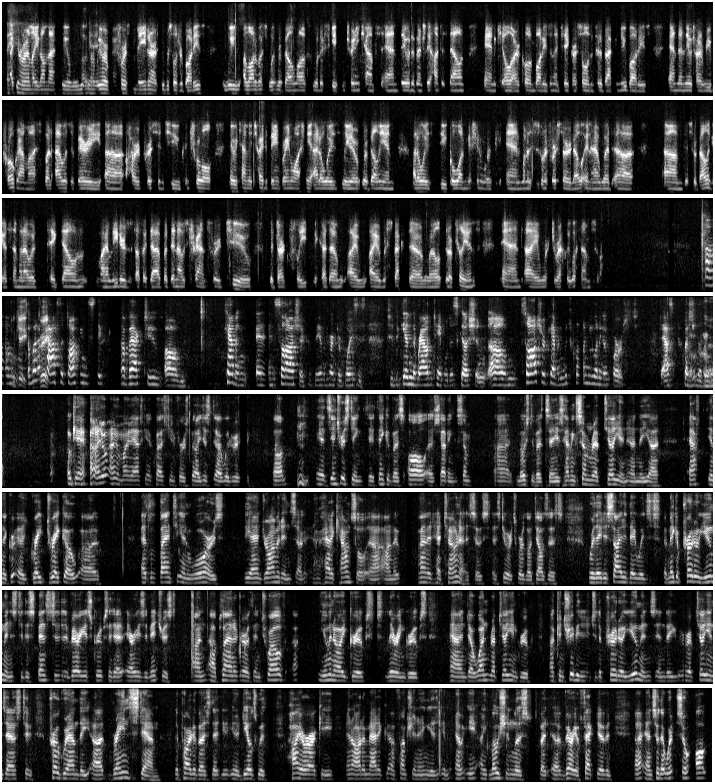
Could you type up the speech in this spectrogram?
I can relate on that too. We, Okay. When we were first made in our super soldier bodies, we a lot of us would rebel and a lot of us would escape from training camps, and they would eventually hunt us down and kill our clone bodies, and then take our souls and put it back in new bodies, and then they would try to reprogram us. But I was a very uh, hard person to control. Every time they tried to brainwash me, I'd always lead a rebellion. I'd always do go on mission work, and when this is when I first started out, and I would. Uh, um, just rebel against them, and I would take down my leaders and stuff like that. But then I was transferred to the Dark Fleet because I I, I respect the royal the reptilians, and I work directly with them. So Um, Okay, I want to great. pass the talking stick uh, back to um, Kevin and Sasha because we haven't heard their voices to begin the roundtable discussion. Um, Sasha or Kevin, which one do you want to go first to ask a question Okay, I don't I don't mind asking a question first, but I just uh, would. Um, it's interesting to think of us all as having some, uh, most of us, as having some reptilian in the uh, af- in the uh, Great Draco uh, Atlantean Wars. The Andromedans uh, had a council on the planet Hetona, so uh, Stewart Swerdlow tells us, where they decided they would make a proto-humans to dispense to the various groups that had areas of interest on uh, planet Earth, and 12 uh, humanoid groups, Lyran groups, and uh, one reptilian group uh, contributed to the proto-humans, and the reptilians asked to program the uh, brain stem, the part of us that you know deals with hierarchy and automatic uh, functioning, is uh, e- emotionless but uh, very effective, and uh, and so that we're so all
